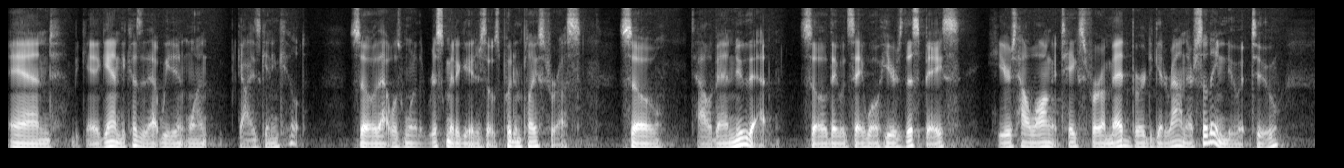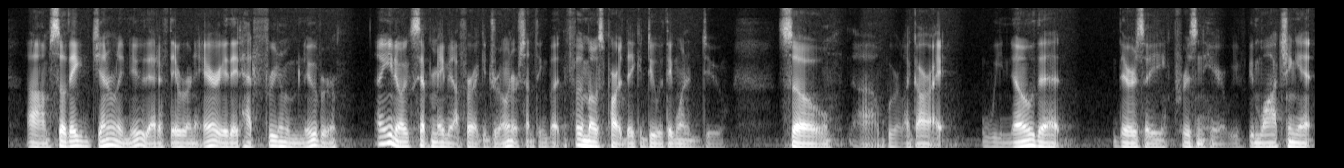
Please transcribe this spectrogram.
And again, because of that, we didn't want guys getting killed. So that was one of the risk mitigators that was put in place for us. So Taliban knew that. So they would say, well, here's this base. here's how long it takes for a med bird to get around there. So they knew it too. Um, so they generally knew that if they were in an area, they'd had freedom of maneuver. Uh, you know, except maybe not for like a drone or something, but for the most part, they could do what they wanted to do. So uh, we were like, all right, we know that there's a prison here. We've been watching it.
